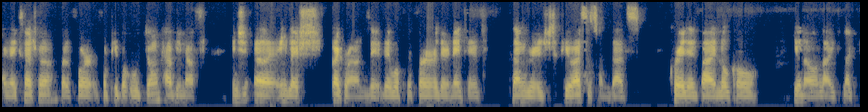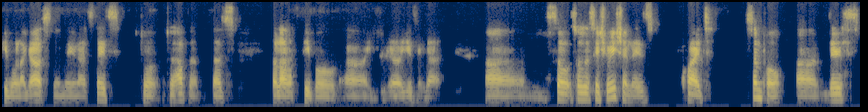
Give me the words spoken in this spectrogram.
and etc. But for, for people who don't have enough uh, English background, they, they will prefer their native language POS system that's created by local you know, like like people like us in the United States to, to help them. That's a lot of people uh, uh, using that. Um, so so the situation is quite simple. Uh, there's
